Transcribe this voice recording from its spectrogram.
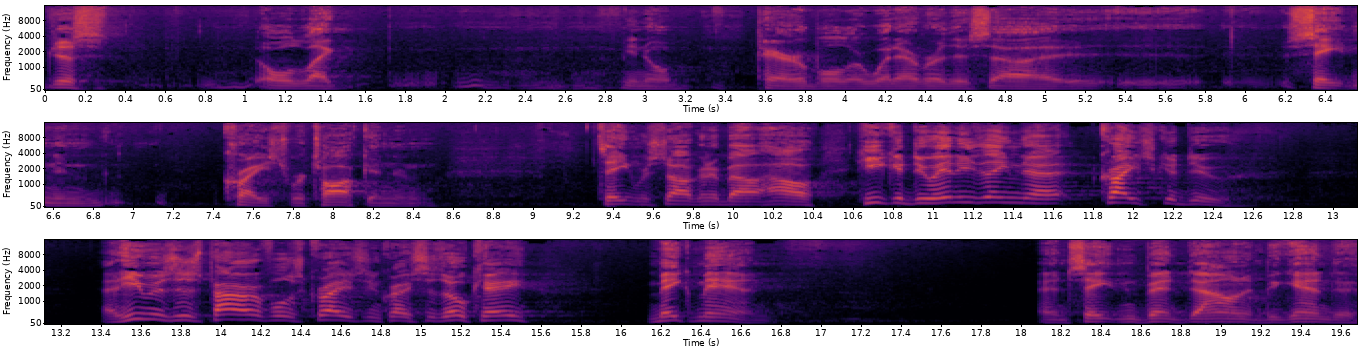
just old like you know parable or whatever. This uh, Satan and Christ were talking, and Satan was talking about how he could do anything that Christ could do. And he was as powerful as Christ. And Christ says, okay, make man. And Satan bent down and began to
